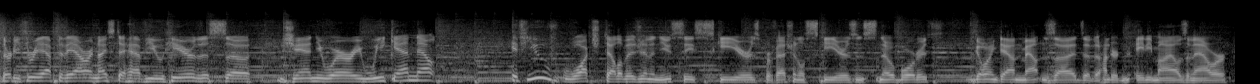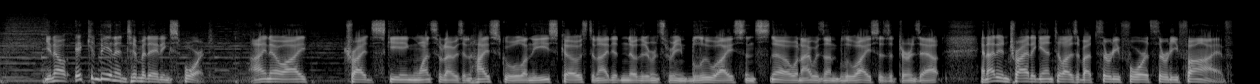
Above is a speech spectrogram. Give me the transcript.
33 after the hour. Nice to have you here this uh, January weekend. Now, if you've watched television and you see skiers, professional skiers, and snowboarders going down mountainsides at 180 miles an hour, you know, it can be an intimidating sport. I know I tried skiing once when I was in high school on the East Coast, and I didn't know the difference between blue ice and snow, and I was on blue ice, as it turns out. And I didn't try it again until I was about 34, 35.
